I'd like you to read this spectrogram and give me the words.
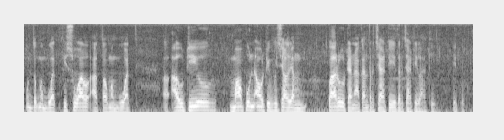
untuk membuat visual atau membuat uh, audio maupun audiovisual yang baru dan akan terjadi terjadi lagi itu.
